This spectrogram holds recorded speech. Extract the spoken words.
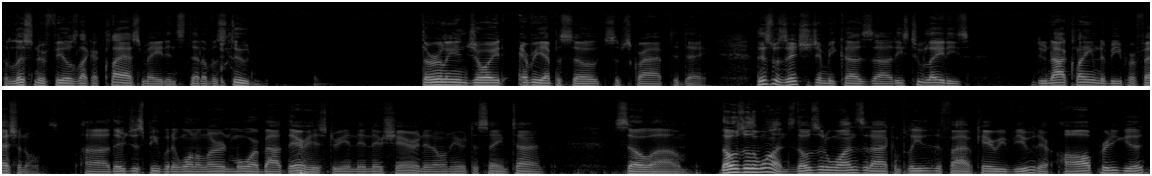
The listener feels like a classmate instead of a student. Thoroughly enjoyed every episode. Subscribe today. This was interesting because uh, these two ladies do not claim to be professionals. Uh, they're just people that want to learn more about their history, and then they're sharing it on here at the same time. So um, those are the ones. Those are the ones that I completed the 5K review. They're all pretty good.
